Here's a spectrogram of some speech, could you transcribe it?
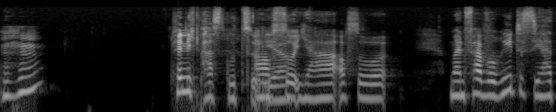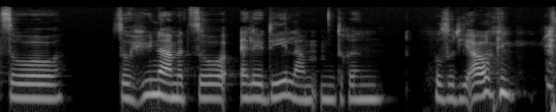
Mhm. Finde ich passt gut zu Auch ihr. so, ja, auch so. Mein Favorit ist, sie hat so, so Hühner mit so LED-Lampen drin, wo so die Augen.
